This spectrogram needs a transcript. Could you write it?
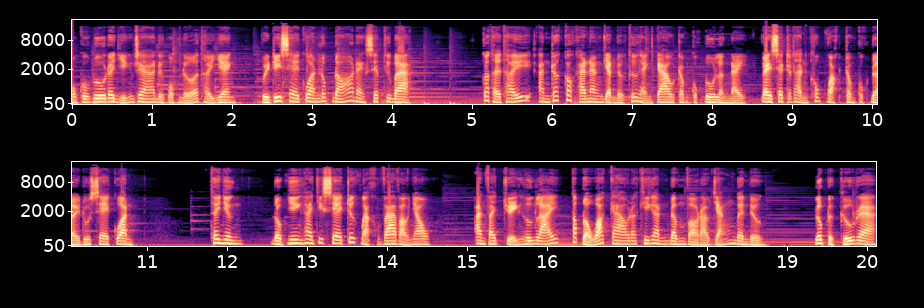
một cuộc đua đã diễn ra được một nửa thời gian, vị trí xe của anh lúc đó đang xếp thứ ba. Có thể thấy anh rất có khả năng giành được thứ hạng cao trong cuộc đua lần này. Đây sẽ trở thành khúc ngoặt trong cuộc đời đua xe của anh. Thế nhưng, đột nhiên hai chiếc xe trước mặt va vào nhau. Anh phải chuyển hướng lái, tốc độ quá cao đã khiến anh đâm vào rào chắn bên đường. Lúc được cứu ra,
